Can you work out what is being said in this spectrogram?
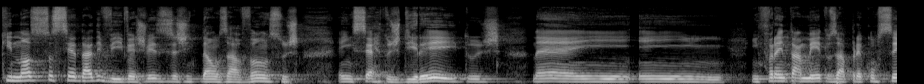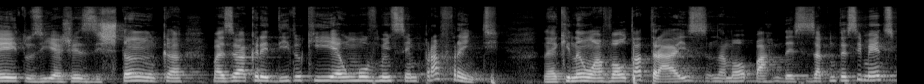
que nossa sociedade vive. Às vezes a gente dá uns avanços em certos direitos, né, em, em, enfrentamentos a preconceitos e às vezes estanca, mas eu acredito que é um movimento sempre para frente. Né, que não há volta atrás na maior parte desses acontecimentos,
